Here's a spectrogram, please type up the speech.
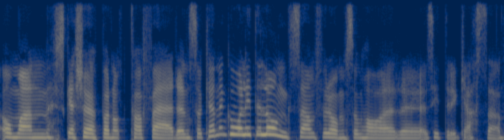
om man ska köpa något på affären så kan det gå lite långsamt för de som har, eh, sitter i kassan.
